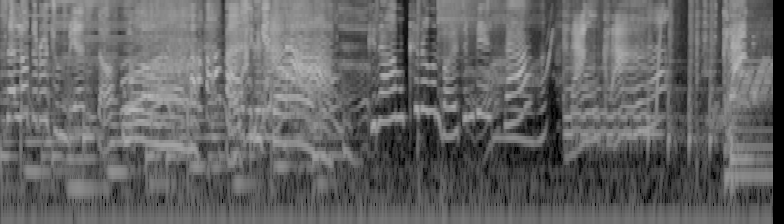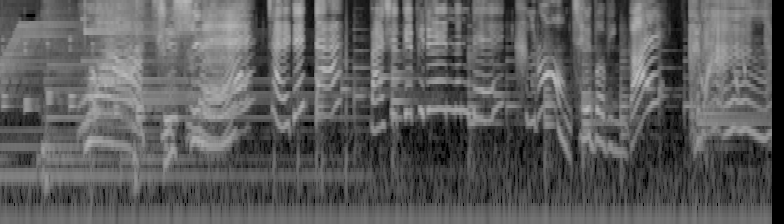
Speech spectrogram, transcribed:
샐러드를 준비했어. 우와, 맛있겠다. 그럼 크롱은 뭘 준비했어? 크랑크랑 우와, 주스네. 잘 됐다. 마실 게 필요했는데. 그럼 제법인걸? 그럼.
